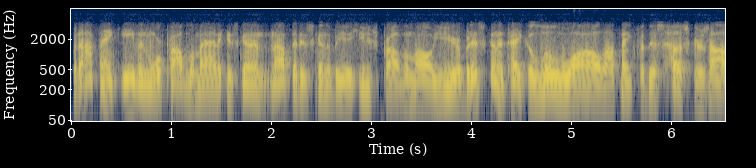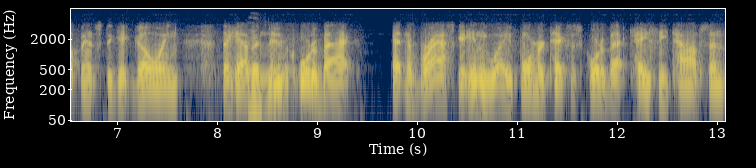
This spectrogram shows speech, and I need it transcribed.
but I think even more problematic is going to not that it's going to be a huge problem all year, but it's going to take a little while, I think, for this Huskers offense to get going. They have a new quarterback at Nebraska anyway, former Texas quarterback Casey Thompson.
